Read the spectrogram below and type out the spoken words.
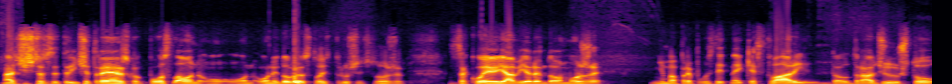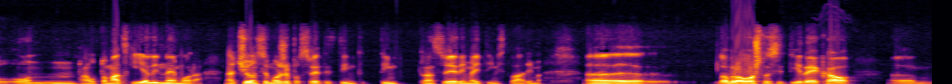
Znači što se tiče trenerskog posla, on, on, on je doveo svoj stručni stožer, za koje ja vjerujem da on može njima prepustiti neke stvari da odrađuju što on mm, automatski jeli ne mora. Znači on se može posvetiti tim, tim transferima i tim stvarima. E, dobro, ovo što si ti rekao, em,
